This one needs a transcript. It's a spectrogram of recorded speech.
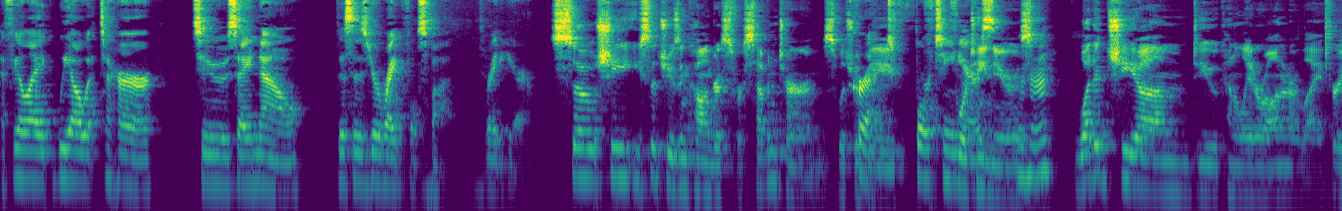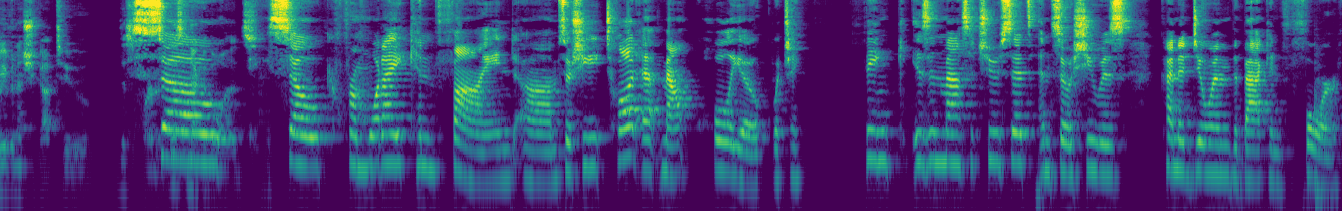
I feel like we owe it to her to say, no, this is your rightful spot right here. So she, you said she was in Congress for seven terms, which Correct. would be 14, 14 years. years. Mhm. What did she um, do kind of later on in her life, or even as she got to this part of this neck of the So, woods? so from what I can find, um, so she taught at Mount Holyoke, which I think is in Massachusetts, and so she was kind of doing the back and forth.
